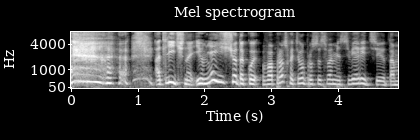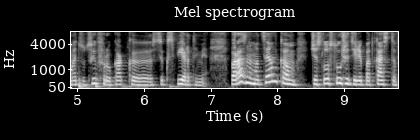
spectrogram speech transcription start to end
Отлично. И у меня еще такой вопрос. Хотела просто с вами сверить э, там эту цифру как э, с экспертами. По разным оценкам число слушателей подкастов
